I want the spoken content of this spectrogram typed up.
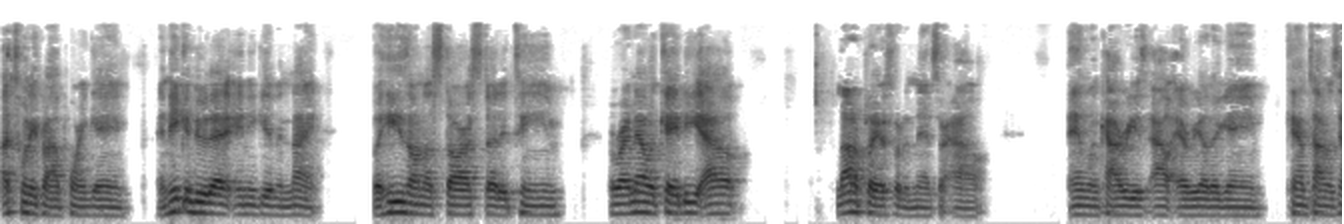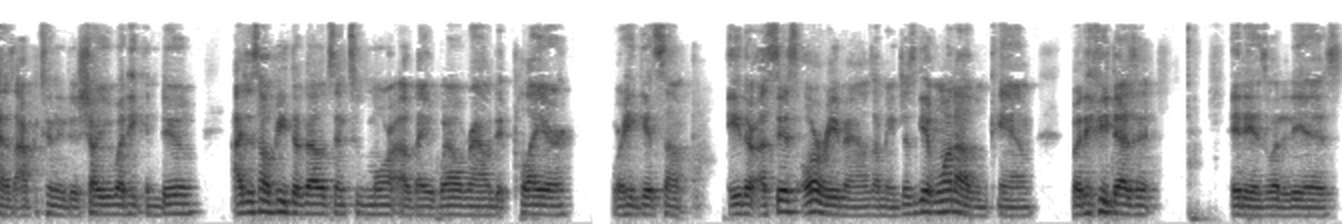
a 25 point game. And he can do that any given night. But he's on a star studded team. But right now, with KD out, a lot of players for the Nets are out and when Kyrie is out every other game, Cam Thomas has opportunity to show you what he can do. I just hope he develops into more of a well-rounded player where he gets some either assists or rebounds. I mean, just get one of them, Cam. But if he doesn't, it is what it is.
